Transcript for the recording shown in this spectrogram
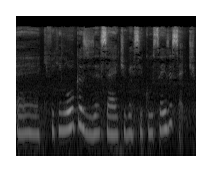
é, que fica em Lucas 17, versículos 6 e 7.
